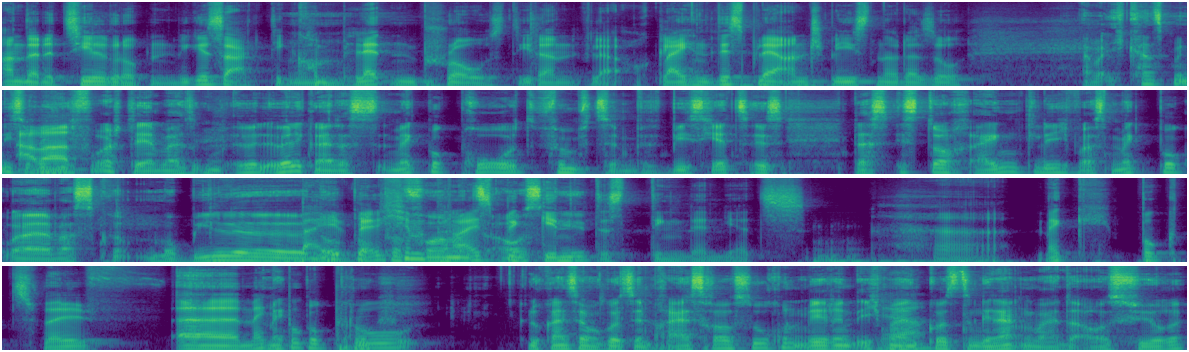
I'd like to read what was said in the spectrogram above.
andere Zielgruppen. Wie gesagt, Mhm. die kompletten Pros, die dann vielleicht auch gleich ein Display anschließen oder so. Aber ich kann es mir nicht so richtig vorstellen, weil überleg mal, das MacBook Pro 15, wie es jetzt ist, das ist doch eigentlich, was MacBook, äh, was mobile Bei welchem Preis Notebook-Performance beginnt ausgeht. das Ding denn jetzt? Äh, MacBook 12, äh, MacBook, MacBook Pro. Pro Du kannst ja mal kurz den Preis raussuchen, während ich Ja. meinen kurzen Gedanken weiter ausführe.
